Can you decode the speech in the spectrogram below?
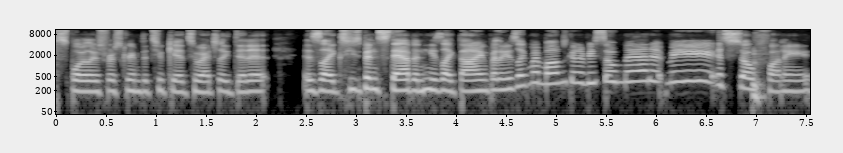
spoilers for Scream, the two kids who actually did it is like he's been stabbed and he's like dying, but then he's like, My mom's gonna be so mad at me. It's so funny.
